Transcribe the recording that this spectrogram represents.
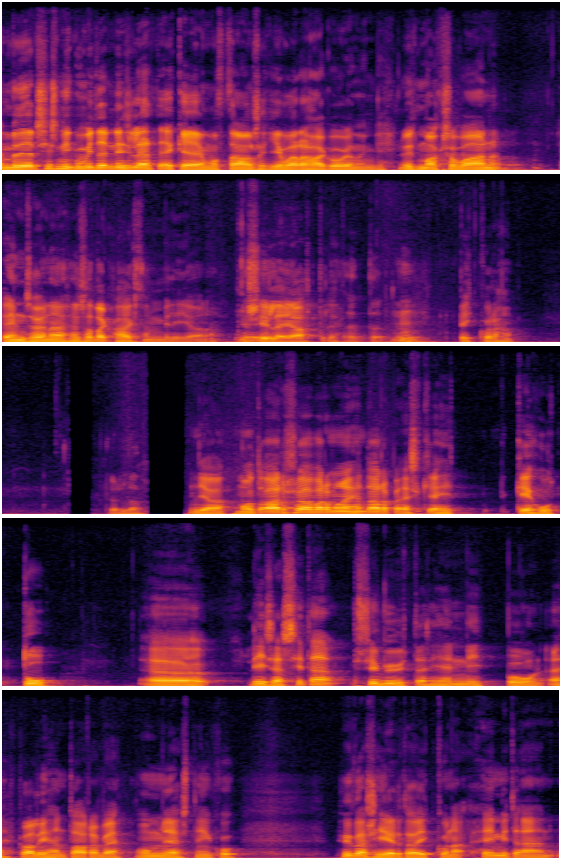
en mä tiedä siis niinku miten ne sillä tekee, mutta on se kiva raha kuitenkin. Nyt maksaa vaan Enzo enää sen 108 miljoonaa, jos Niin. sille ajattelee. Että, niin, Pikkuraha. kyllä. Joo, mutta Arsu on varmaan ihan tarpeeksi kehi- kehuttu. Öö, lisää sitä syvyyttä siihen nippuun. Ehkä oli ihan tarve. Mun mielestä niin kuin, hyvä siirtoikkuna. Ei mitään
